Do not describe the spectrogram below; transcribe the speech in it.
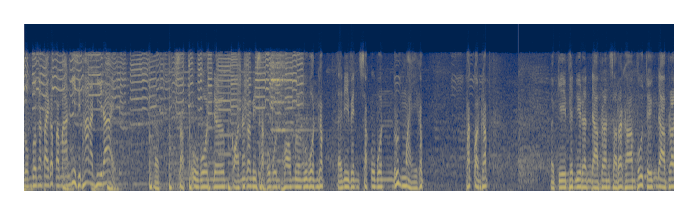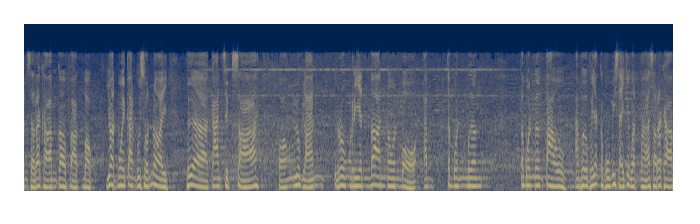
รวมๆกันไปก็ประมาณ 25 นาทีได้ครับศักดิ์อุบลเดิมก่อนนั้นก็มีศักดิ์อุบลพอเมืองอุบลครับ แต่นี่เป็นศักดิ์อุบลรุ่นใหม่ครับ พักก่อนครับเมื่อกี้เพชรนิรันดร์ดาบรันสารคามพูดถึงดาบรันสารคามก็ฝากบอก ยอดมวยการกุศลหน่อย เพื่อการศึกษาของลูกหลานโรงเรียนบ้านโนนบ่ออำตำบลเมืองตำบลเมืองเตาอำเภอพยัคฆภูมิสัยจังหวัดมหาสารคาม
